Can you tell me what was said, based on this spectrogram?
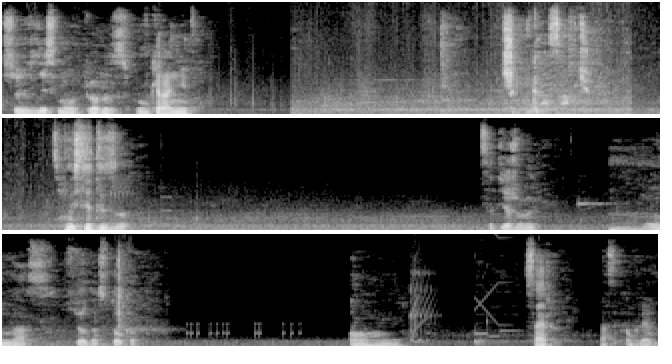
Все, здесь мы уперлись в гранит. Чик, красавчик. В смысле ты за... Задерживает у нас все до стоков. О, сэр, у нас проблемы.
